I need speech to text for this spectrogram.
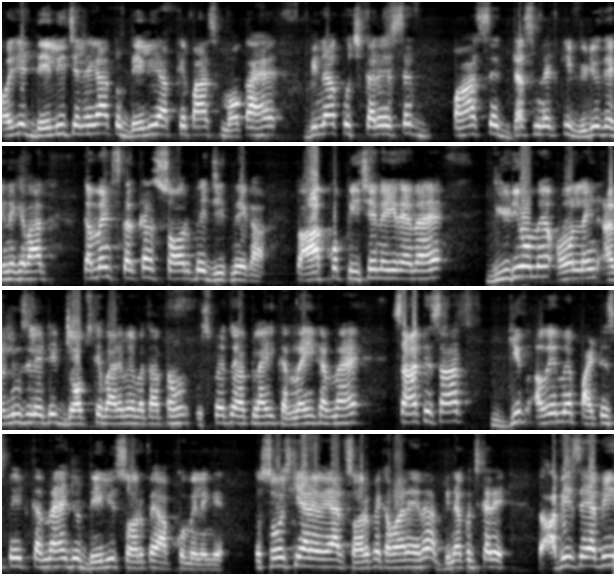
और ये डेली चलेगा तो डेली आपके पास मौका है। बिना कुछ करे सिर्फ़ पाँच से दस मिनट की वीडियो देखने के बाद कमेंट्स कर कर सौ रुपए जीतने का। तो आपको पीछे नहीं रहना है। वीडियो में ऑनलाइन अर्निंग रिलेटेड जॉब्स के बारे में बताता हूँ। उस पर तो अप्लाई करना ही करना है। साथ ही साथ गिव अवे में पार्टिसिपेट करना है जो डेली सौ रुपए आपको मिलेंगे। तो सोच के आ रहे हो यार, सौ रुपए कमा रहे हैं ना, बिना कुछ करे। तो अभी से अभी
